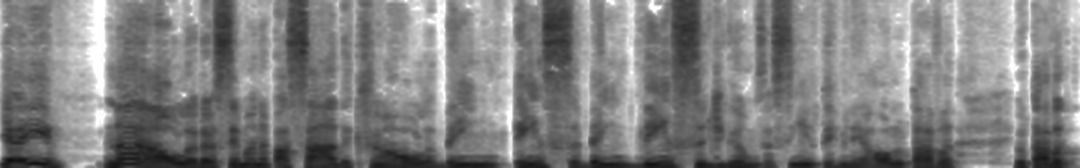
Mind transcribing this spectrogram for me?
E aí, na aula da semana passada, que foi uma aula bem intensa, bem densa, digamos assim, eu terminei a aula, eu estava eu tava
